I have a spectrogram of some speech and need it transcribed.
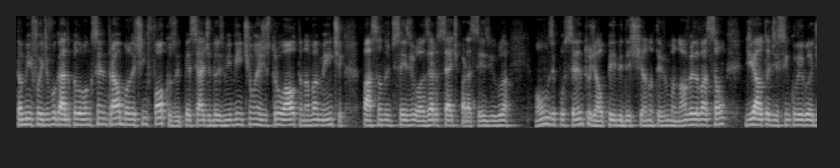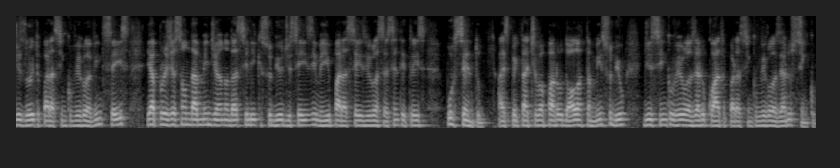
Também foi divulgado pelo Banco Central o Boletim Focus. O IPCA de 2021 registrou alta novamente, passando de 6,07 para 6,1 11%. Já o PIB deste ano teve uma nova elevação de alta de 5,18 para 5,26 e a projeção da mediana da Selic subiu de 6,5 para 6,63%. A expectativa para o dólar também subiu de 5,04 para 5,05.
